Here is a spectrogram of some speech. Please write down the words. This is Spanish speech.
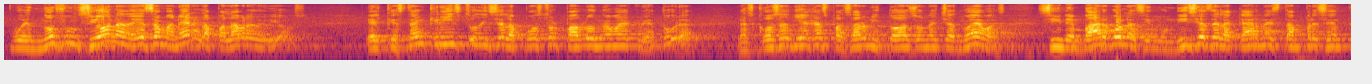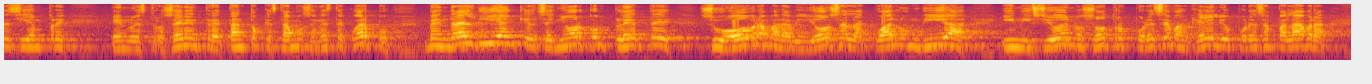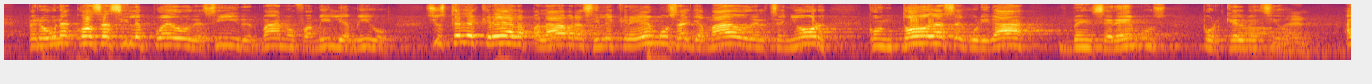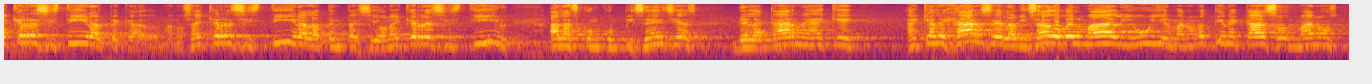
pues no funciona de esa manera la palabra de Dios. El que está en Cristo, dice el apóstol Pablo, es nueva criatura. Las cosas viejas pasaron y todas son hechas nuevas. Sin embargo, las inmundicias de la carne están presentes siempre en nuestro ser entre tanto que estamos en este cuerpo. Vendrá el día en que el Señor complete su obra maravillosa, la cual un día inició en nosotros por ese evangelio, por esa palabra. Pero una cosa sí le puedo decir, hermano, familia, amigo. Si usted le cree a la palabra, si le creemos al llamado del Señor, con toda seguridad venceremos porque Él venció. Hay que resistir al pecado, hermanos. Hay que resistir a la tentación. Hay que resistir a las concupiscencias de la carne. Hay que, hay que alejarse. El avisado ve el mal y huye, hermano. No tiene caso, hermanos,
